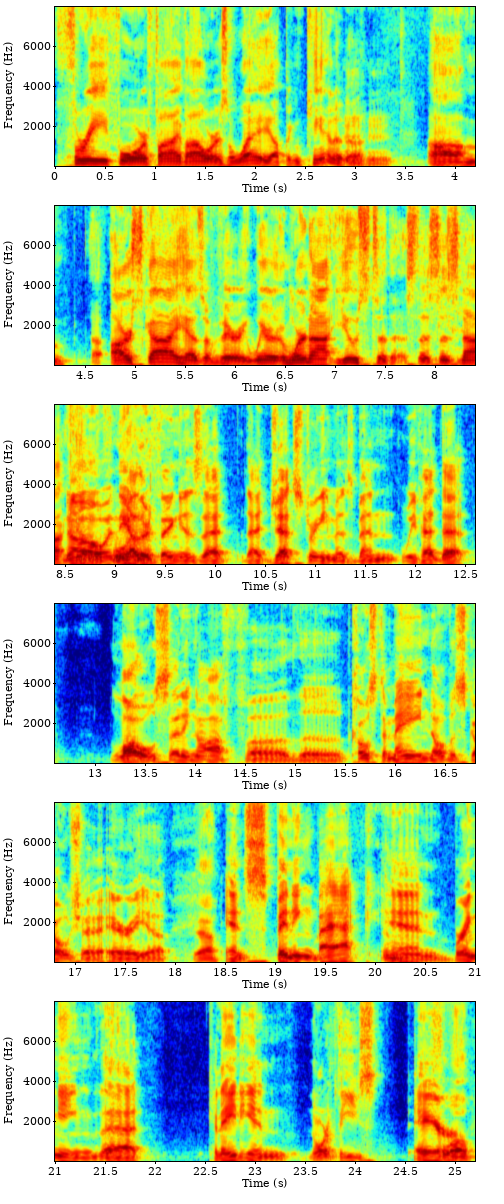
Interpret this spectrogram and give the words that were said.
three, four, five hours away up in Canada, um, our sky has a very weird, and we're not used to this. This is not No, and the other thing is that that jet stream has been. We've had that low setting off uh, the coast of Maine, Nova Scotia area, Yeah. and spinning back and bringing that Canadian northeast air flow.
